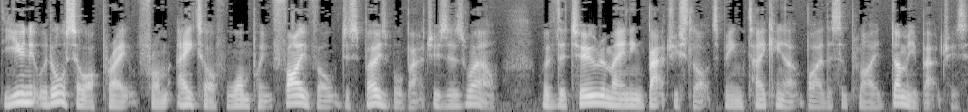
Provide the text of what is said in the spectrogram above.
The unit would also operate from 8 off 1.5 volt disposable batteries as well, with the two remaining battery slots being taken up by the supplied dummy batteries,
